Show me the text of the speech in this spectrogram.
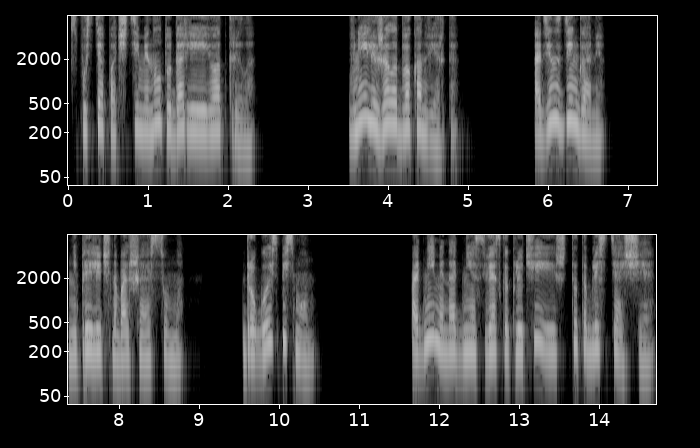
спустя почти минуту Дарья ее открыла. В ней лежало два конверта. Один с деньгами, неприлично большая сумма, другой с письмом. Под ними на дне связка ключей и что-то блестящее.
